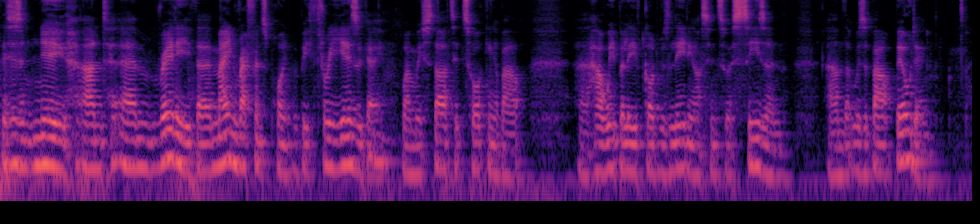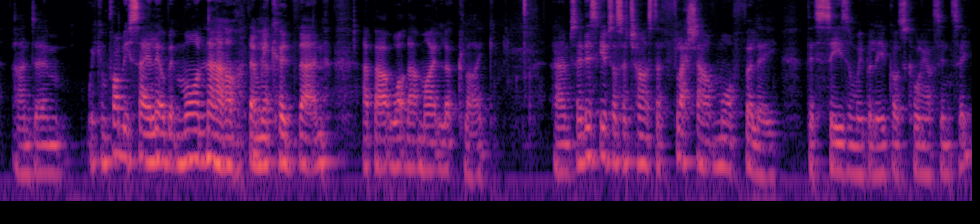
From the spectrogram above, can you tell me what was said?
this isn't new, and um, really the main reference point would be three years ago when we started talking about uh, how we believed God was leading us into a season um, that was about building. And um, we can probably say a little bit more now than we could then about what that might look like. Um, so this gives us a chance to flesh out more fully this season we believe God's calling us into.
